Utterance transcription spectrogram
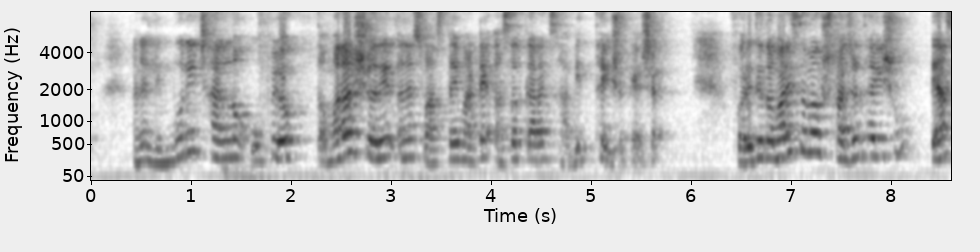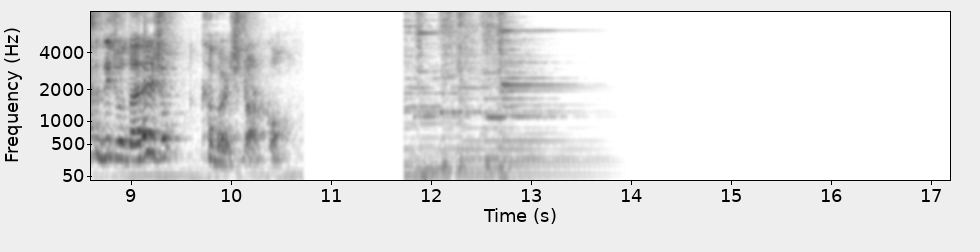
અને લીંબુની છાલનો ઉપયોગ તમારા શરીર અને સ્વાસ્થ્ય માટે અસરકારક સાબિત થઈ શકે છે. ફરીથી તમારી સમક્ષ હાજર થઈશું. ત્યાં સુધી જોતા રહેજો. ખબર જ ડોટ કોમ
